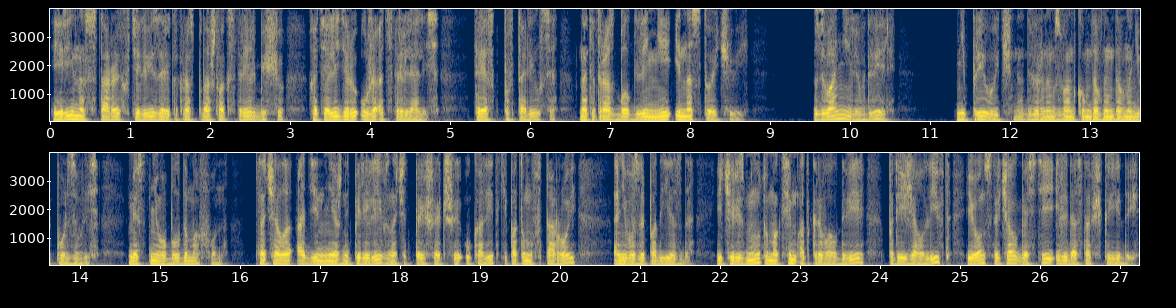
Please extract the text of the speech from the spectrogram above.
Ирина Старых в телевизоре как раз подошла к стрельбищу, хотя лидеры уже отстрелялись. Треск повторился, на этот раз был длиннее и настойчивей. Звонили в дверь. Непривычно, дверным звонком давным-давно не пользовались. Вместо него был домофон. Сначала один нежный перелив, значит, пришедший у калитки, потом второй, они возле подъезда. И через минуту Максим открывал дверь, подъезжал лифт, и он встречал гостей или доставщика еды.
